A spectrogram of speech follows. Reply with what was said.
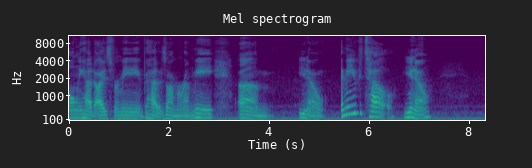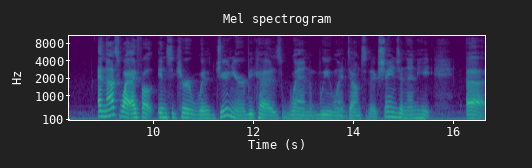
only had eyes for me had his arm around me um you know i mean you could tell you know and that's why I felt insecure with Junior because when we went down to the exchange and then he uh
